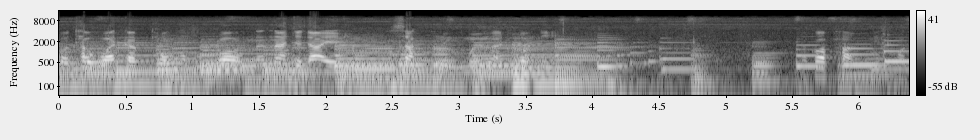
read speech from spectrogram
ก็เท่าวัดกับท้องของผมก็น่าน่าจะได้สักหนึ่งมื้ออะทุกคนนี่แล้วก็ผักนี่ทุกคน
